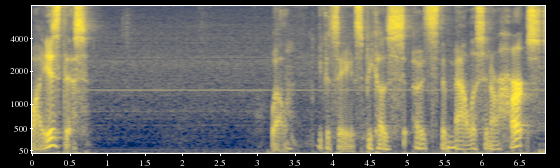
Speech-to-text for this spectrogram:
Why is this? Well, you could say it's because it's the malice in our hearts.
